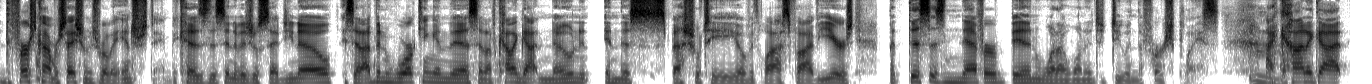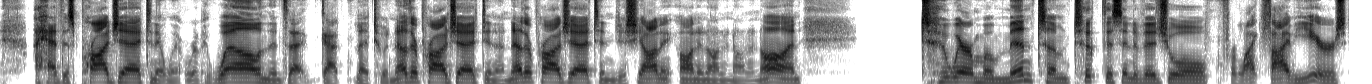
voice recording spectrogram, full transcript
the first conversation was really interesting because this individual said, You know, he said, I've been working in this and I've kind of gotten known in this specialty over the last five years, but this has never been what I wanted to do in the first place. Mm. I kind of got, I had this project and it went really well. And then that got led to another project and another project and just yawning on and on and on and on to where momentum took this individual for like five years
